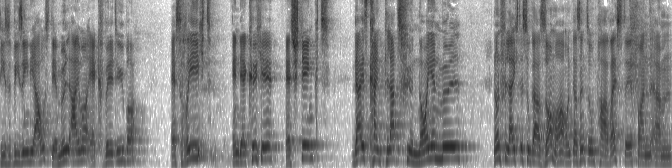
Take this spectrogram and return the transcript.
Wie sehen die aus? Der Mülleimer, er quillt über. Es riecht in der Küche, es stinkt. Da ist kein Platz für neuen Müll. Nun, vielleicht ist sogar Sommer und da sind so ein paar Reste von ähm,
